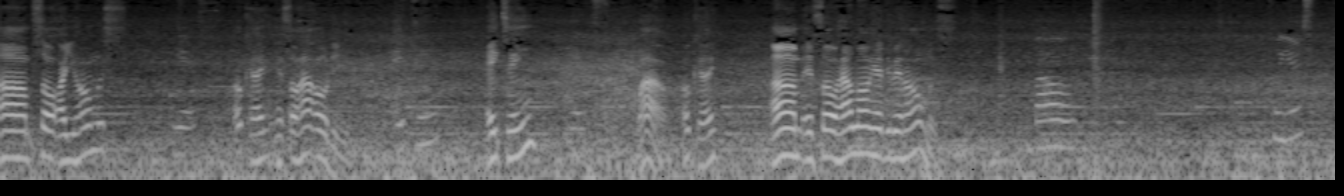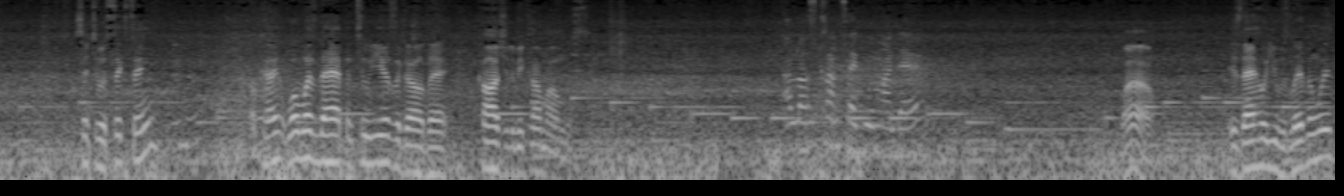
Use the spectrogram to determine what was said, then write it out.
Um, so are you homeless? Yes. Okay. And so how old are you? 18? 18? Yes. Wow. Okay. Um, and so how long have you been homeless? About two years? Since you were 16? Mm-hmm. Okay. What was that happened two years ago that caused you to become homeless? I lost contact with my dad. Wow. Is that who you was living with?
